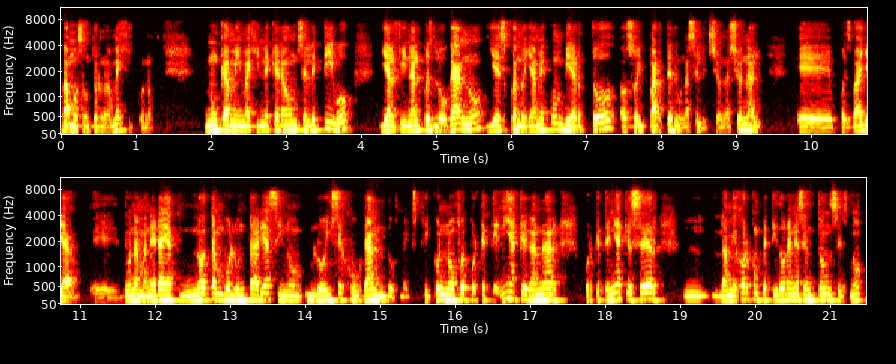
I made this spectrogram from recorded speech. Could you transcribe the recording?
vamos a un torneo a México, ¿no? Nunca me imaginé que era un selectivo y al final pues lo gano y es cuando ya me convierto o soy parte de una selección nacional eh, pues vaya, eh, de una manera no tan voluntaria, sino lo hice jugando, me explico, no fue porque tenía que ganar, porque tenía que ser la mejor competidora en ese entonces, ¿no?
